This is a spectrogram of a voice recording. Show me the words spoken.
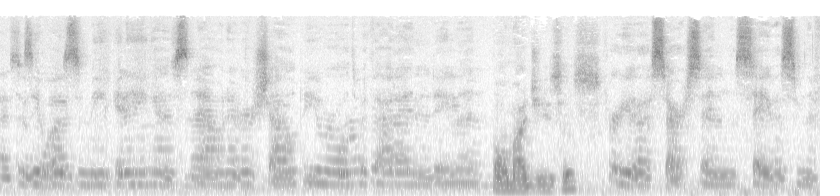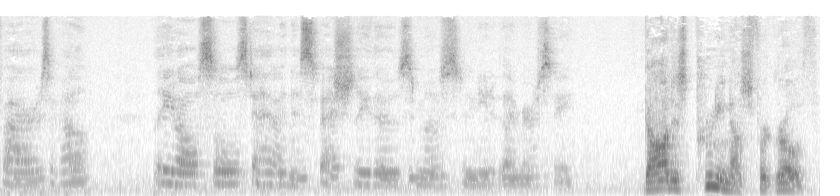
As it was in the beginning, as now and ever shall be, world without end. Amen. O my Jesus, Forgive us our sins, save us from the fires of hell. Lead all souls to heaven, especially those most in need of thy mercy. God is pruning us for growth.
